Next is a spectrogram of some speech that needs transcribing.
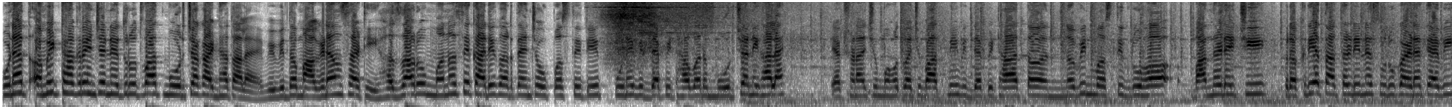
पुण्यात अमित ठाकरेंच्या नेतृत्वात मोर्चा काढण्यात आलाय. विविध मागण्यांसाठी हजारो मनसे कार्यकर्त्यांच्या उपस्थितीत पुणे विद्यापीठावर मोर्चा निघालाय. या क्षणाची महत्वाची बातमी विद्यापीठात नवीन वसतिगृह बांधण्याची प्रक्रिया तातडीने सुरू करण्यात यावी.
